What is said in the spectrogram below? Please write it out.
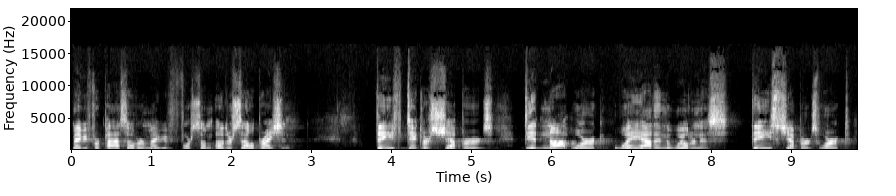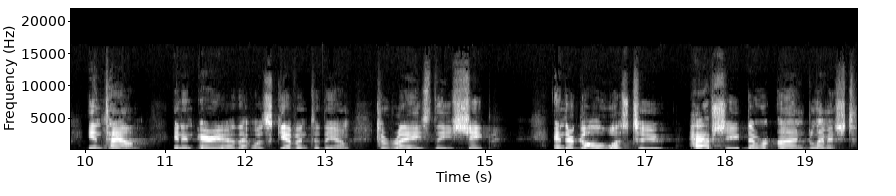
maybe for Passover, maybe for some other celebration. These particular shepherds did not work way out in the wilderness. These shepherds worked in town, in an area that was given to them to raise these sheep. And their goal was to have sheep that were unblemished,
